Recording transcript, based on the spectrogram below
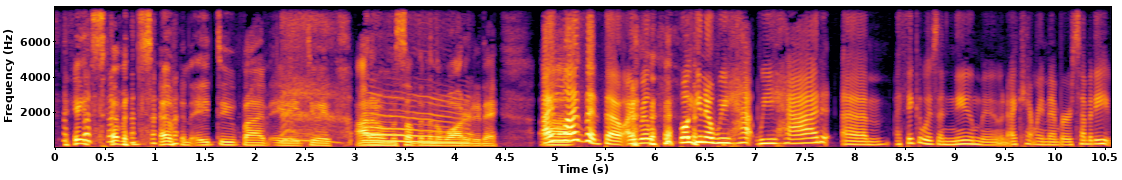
877 825 8828. I don't know, something in the water today. I Uh, love it though. I really well, you know, we had we had um I think it was a new moon. I can't remember. Somebody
